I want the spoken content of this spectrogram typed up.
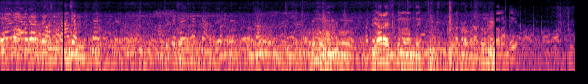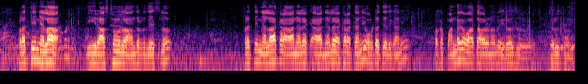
నేను అమ్మగారి పెన్షన్ ఇప్పుడు మనకు బీఆర్ హై స్కూల్ ఉంది. అక్కడ ఒక స్కూల్ పెట్టాలండి. ప్రతి నెల ఈ రాష్ట్రంలో ఆంధ్రప్రదేశ్లో ప్రతి నెలాఖర ఆ నెల ఆ నెల ఎకరా కానీ ఒకటో తేదీ కానీ ఒక పండగ వాతావరణంలో ఈరోజు జరుగుతుంది.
